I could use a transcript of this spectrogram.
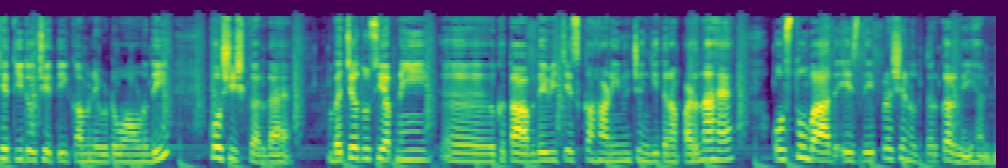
ਛੇਤੀ ਤੋਂ ਛੇਤੀ ਕੰਮ ਨਿਪਟਵਾਉਣ ਦੀ ਕੋਸ਼ਿਸ਼ ਕਰਦਾ ਹੈ। ਬੱਚਿਓ, ਤੁਸੀਂ ਆਪਣੀ ਕਿਤਾਬ ਦੇ ਵਿੱਚ ਇਸ ਕਹਾਣੀ ਨੂੰ ਚੰਗੀ ਤਰ੍ਹਾਂ ਪੜ੍ਹਨਾ ਹੈ। ਉਸ ਤੋਂ ਬਾਅਦ ਇਸ ਦੇ ਪ੍ਰਸ਼ਨ ਉੱਤਰ ਕਰਨੇ ਹਨ।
